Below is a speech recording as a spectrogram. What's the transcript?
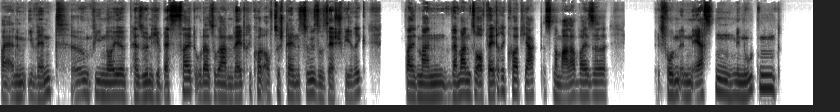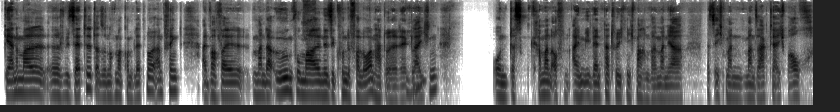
bei einem Event irgendwie neue persönliche Bestzeit oder sogar einen Weltrekord aufzustellen, ist sowieso sehr schwierig, weil man, wenn man so auf Weltrekordjagd ist, normalerweise schon in den ersten Minuten gerne mal äh, resettet, also nochmal komplett neu anfängt, einfach weil man da irgendwo mal eine Sekunde verloren hat oder dergleichen. Und das kann man auf einem Event natürlich nicht machen, weil man ja, weiß ich, man, man sagt ja, ich brauche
